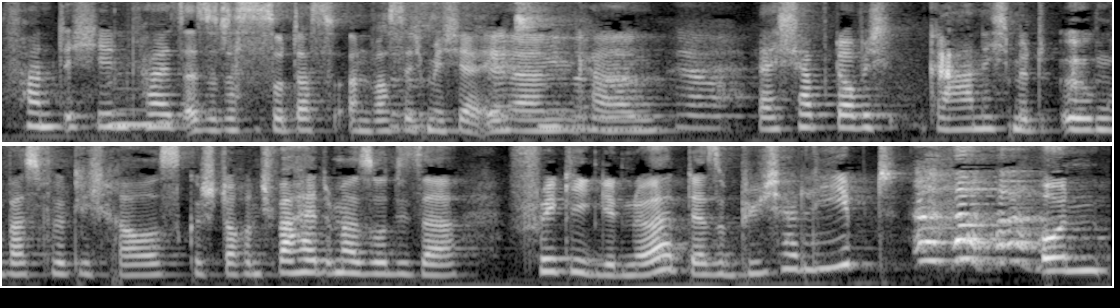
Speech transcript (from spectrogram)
fand ich jedenfalls. Also das ist so das, an was das ich mich erinnern kann. Ne? Ja. ja, ich habe, glaube ich, gar nicht mit irgendwas wirklich rausgestochen. Ich war halt immer so dieser freakige Nerd, der so Bücher liebt und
